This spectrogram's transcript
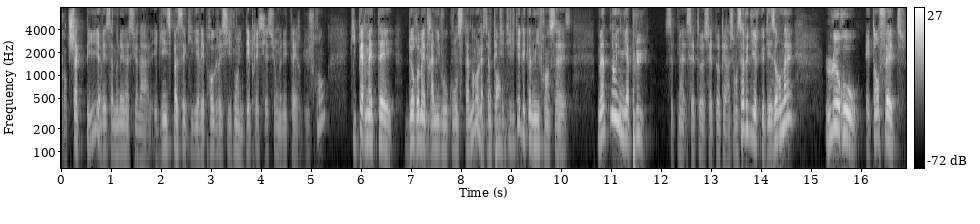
quand chaque pays avait sa monnaie nationale? Eh bien, il se passait qu'il y avait progressivement une dépréciation monétaire du franc qui permettait de remettre à niveau constamment la compétitivité de l'économie française. Maintenant, il n'y a plus cette, opération. Ça veut dire que désormais, l'euro est en fait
